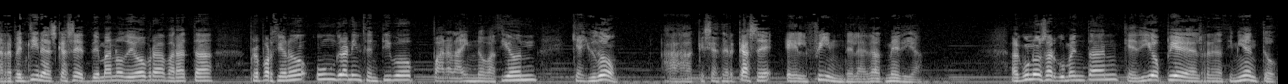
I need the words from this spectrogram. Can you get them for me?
La repentina escasez de mano de obra barata proporcionó un gran incentivo para la innovación que ayudó a que se acercase el fin de la Edad Media. Algunos argumentan que dio pie al Renacimiento,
